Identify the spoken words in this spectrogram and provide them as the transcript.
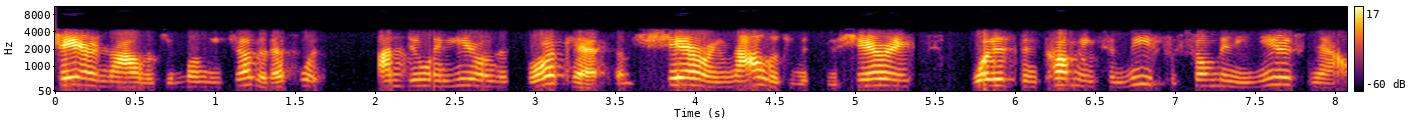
share knowledge among each other. That's what I'm doing here on this broadcast. I'm sharing knowledge with you, sharing what has been coming to me for so many years now.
